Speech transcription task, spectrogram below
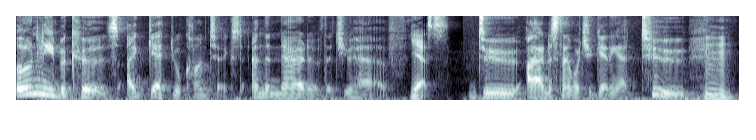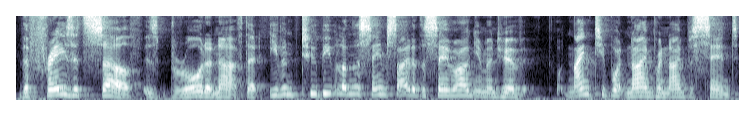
only because I get your context and the narrative that you have. Yes do I understand what you're getting at? Two, mm. the phrase itself is broad enough that even two people on the same side of the same argument who have 90.9.9%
